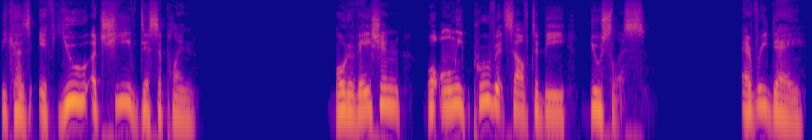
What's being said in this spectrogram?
Because if you achieve discipline, motivation will only prove itself to be useless. Every day,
